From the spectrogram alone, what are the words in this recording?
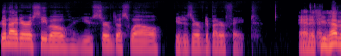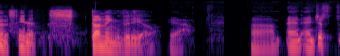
good night arecibo. You served us well. You deserved a better fate. And if you haven't seen it stunning video yeah um, and and just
